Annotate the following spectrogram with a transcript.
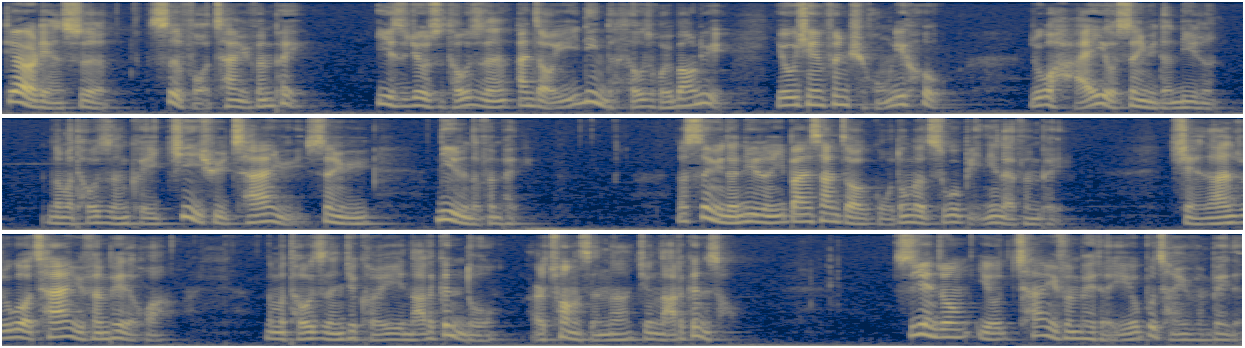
第二点是是否参与分配，意思就是投资人按照一定的投资回报率优先分取红利后，如果还有剩余的利润。那么投资人可以继续参与剩余利润的分配。那剩余的利润一般是按照股东的持股比例来分配。显然，如果参与分配的话，那么投资人就可以拿得更多，而创始人呢就拿得更少。实践中有参与分配的，也有不参与分配的，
